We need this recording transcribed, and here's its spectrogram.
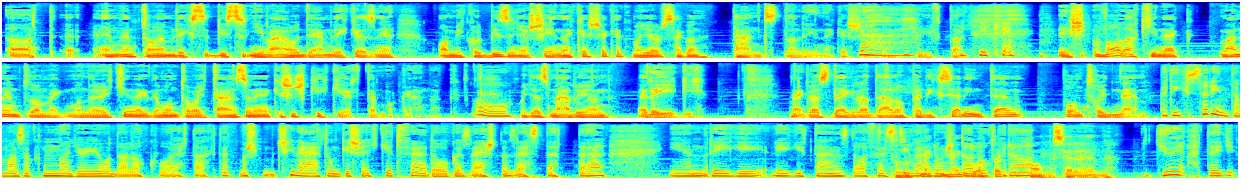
a, nem, tudom, emléksz, biztos, nyilván, hogy emlékeznél, amikor bizonyos énekeseket Magyarországon táncdal énekeseknek hívtak. Igen. És valakinek, már nem tudom megmondani, hogy kinek, de mondtam, hogy táncdal énekes, és kikérte magának. Oh. Hogy az már olyan régi. Meg az degradáló, pedig szerintem pont, hogy nem. Pedig szerintem azok nagyon jó dalok voltak. Tehát most csináltunk is egy-két feldolgozást az Esztettel, ilyen régi, régi táncdal fesztiválos meg, dalokra. Meg hangszerelve. Gyö, hát egy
